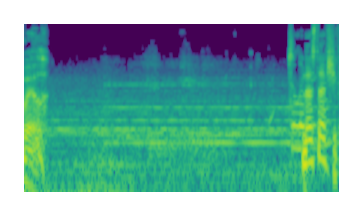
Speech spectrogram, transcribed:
Был? Доставщик.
